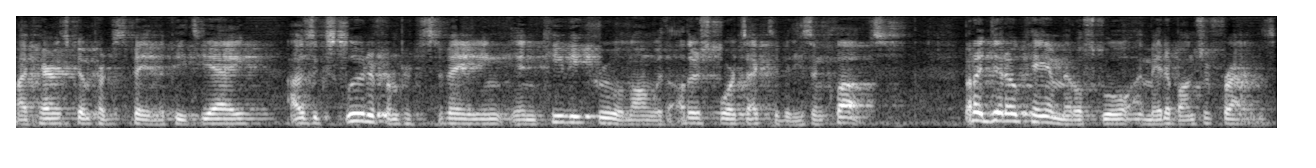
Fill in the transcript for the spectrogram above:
My parents couldn't participate in the PTA. I was excluded from participating in TV crew along with other sports activities and clubs. But I did okay in middle school. I made a bunch of friends.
